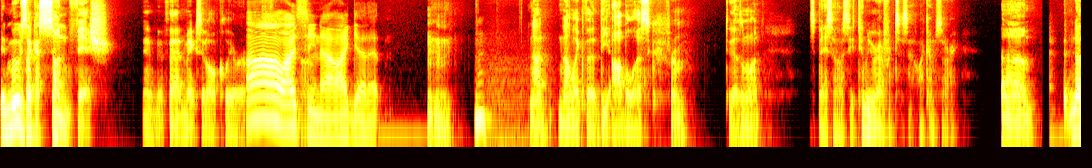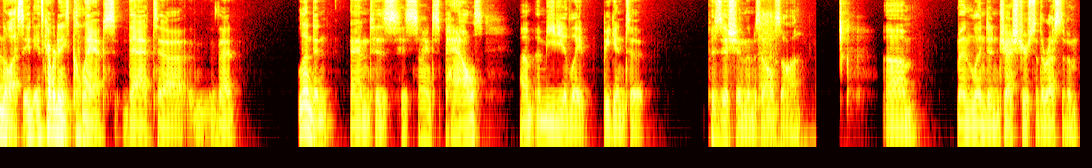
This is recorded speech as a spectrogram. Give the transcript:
it moves like a sunfish, if if that makes it all clearer. Oh, I see now. I get it. Hmm Hmm. Not not like the the obelisk from 2001. Space Odyssey. Too many references, Alec. I'm sorry. Um, nonetheless, it, it's covered in these clamps that uh, that Lyndon and his his scientist pals um, immediately begin to position themselves on. Um, and Lyndon gestures to the rest of them.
